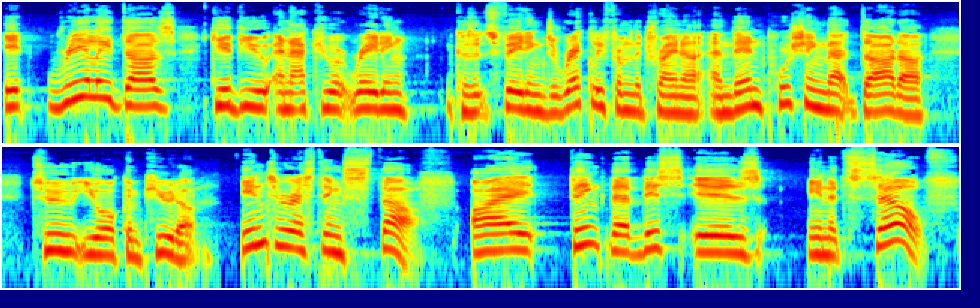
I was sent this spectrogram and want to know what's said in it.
it really does give you an accurate reading because it's feeding directly from the trainer and then pushing that data to your computer. Interesting stuff. I think that this is in itself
